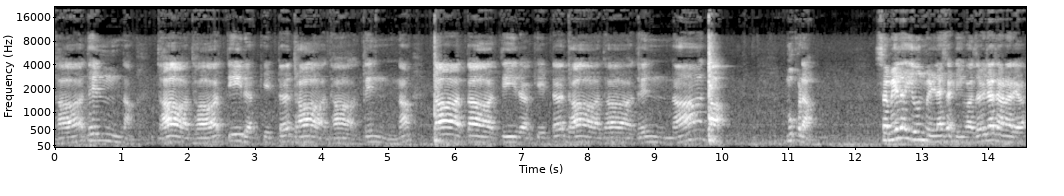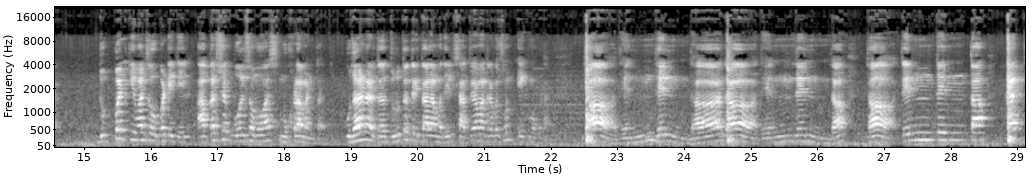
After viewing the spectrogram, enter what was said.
धा धिन्ना धा धा तीर किट धा धा तिन्ना ता ता तीर किट धा धा धिन्ना धा. मुकडा. समेला येऊन मिळण्यासाठी वाजवल्या जाणाऱ्या दुप्पट किंवा चौपटीतील आकर्षक बोल समूहास मुखडा म्हणतात. उदाहरणार्थ द्रुत त्रितालामधील सातव्या मात्रापासून एक मोकळा. धा धिन धिन धा धा धिन धिन धा धा तिन तिन ता कत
